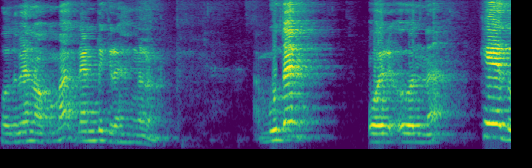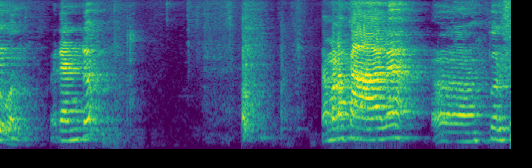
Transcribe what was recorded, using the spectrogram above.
പൊതുവേ നോക്കുമ്പോൾ രണ്ട് ഗ്രഹങ്ങളുണ്ട്. ബുധൻ ഒരു ഒന്ന് കേതു ഒന്ന്. രണ്ടും നമ്മളെ കാല പുരുഷ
